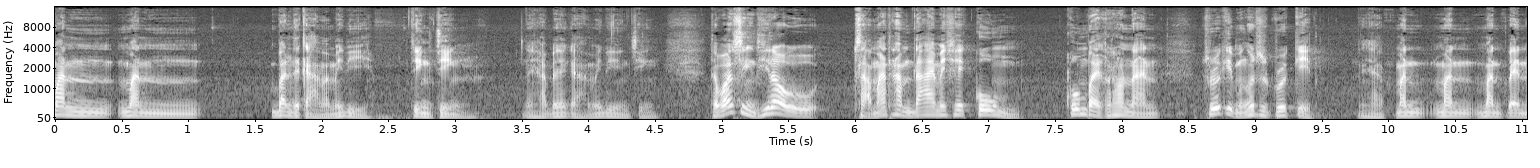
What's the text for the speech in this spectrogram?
มันมัน บรรยากาศมันไม่ดีจริง ๆ นะครับบรรยากาศไม่ดีจริง ๆ แต่ว่าสิ่งที่เราสามารถทำได้ไม่ใช่กลุ้มกลุ้มไปก็เท่านั้น ธุรกิจมันก็ธุรกิจนะครับมันมันมันเป็น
